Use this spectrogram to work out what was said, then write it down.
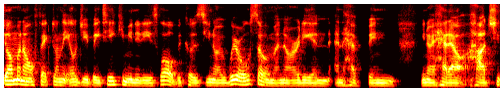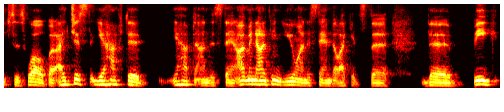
domino effect on the LGBT community as well, because you know we're also a minority and and have been you know had our hardships as well. But I just you have to you have to understand. I mean, I think you understand that like it's the the big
